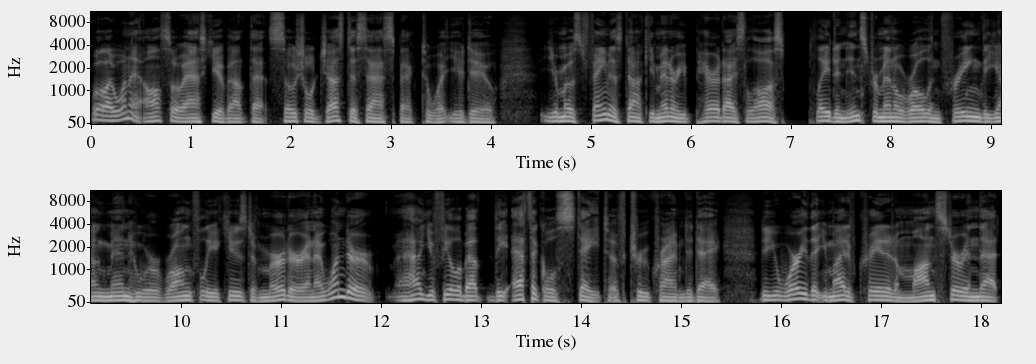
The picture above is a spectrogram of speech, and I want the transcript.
well, I want to also ask you about that social justice aspect to what you do. Your most famous documentary, Paradise Lost, played an instrumental role in freeing the young men who were wrongfully accused of murder. And I wonder how you feel about the ethical state of true crime today. Do you worry that you might have created a monster in that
